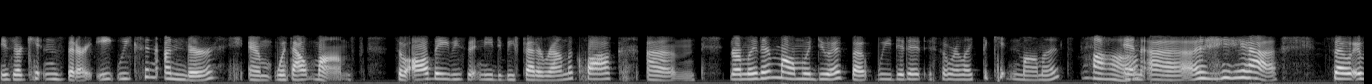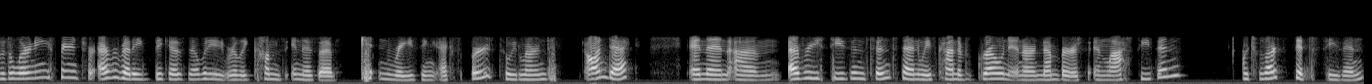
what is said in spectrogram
These are kittens that are eight weeks and under and without moms. So all babies that need to be fed around the clock. Um, normally their mom would do it, but we did it, so we're like the kitten mamas. Aww. And uh, yeah, so it was a learning experience for everybody because nobody really comes in as a kitten raising expert. So we learned on deck. And then um, every season since then, we've kind of grown in our numbers. And last season, which was our fifth season,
